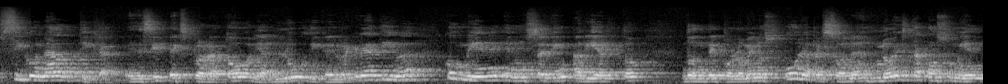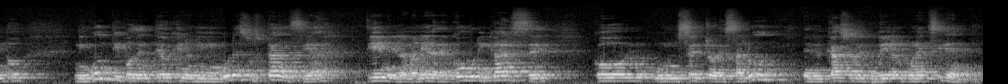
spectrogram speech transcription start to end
psiconáutica, es decir, exploratoria, lúdica y recreativa, conviene en un setting abierto donde por lo menos una persona no está consumiendo ningún tipo de enteógeno ni ninguna sustancia, tiene la manera de comunicarse con un centro de salud en el caso de que hubiera algún accidente.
